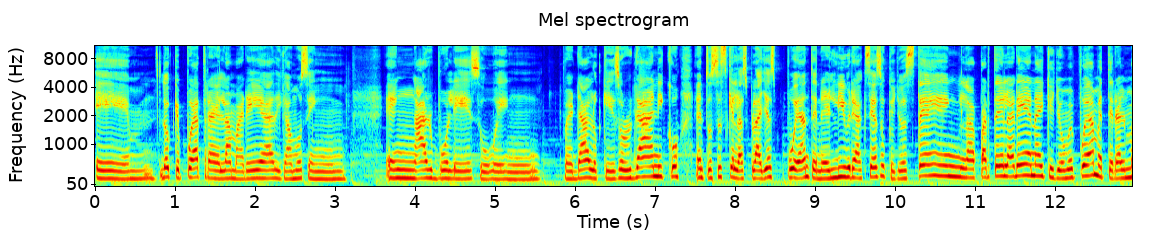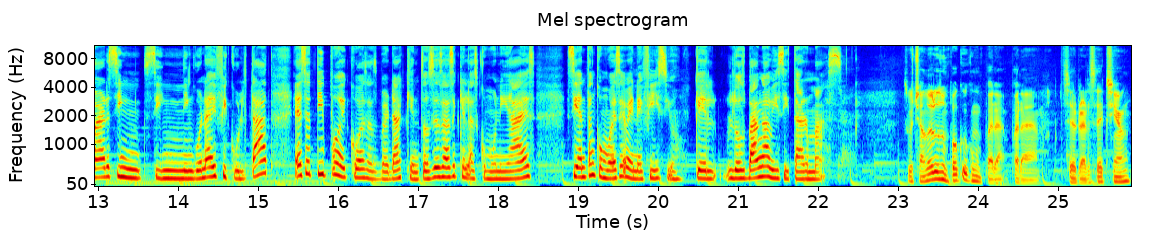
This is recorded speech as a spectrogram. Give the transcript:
Em, lo que pueda traer la marea, digamos, en, en árboles o en ¿verdad? Lo que es orgánico, entonces que las playas puedan tener libre acceso, que yo esté en la parte de la arena y que yo me pueda meter al mar sin, sin ninguna dificultad, ese tipo de cosas, ¿verdad? Que entonces hace que las comunidades sientan como ese beneficio, que los van a visitar más. Escuchándolos un poco como para, para cerrar sección,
